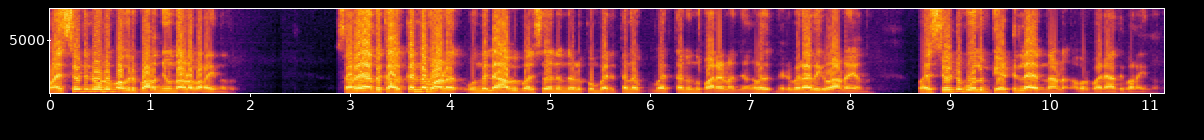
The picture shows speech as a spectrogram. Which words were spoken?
മജിസ്ട്രേറ്റിനോടും അവർ പറഞ്ഞു എന്നാണ് പറയുന്നത്. സാറേ അത് കൽക്കണ്ടമാണ്. ഒന്ന് ലാബ് പരിശോധന ഒന്ന് എളുപ്പം വരുത്തണം വരുത്താനൊന്ന് പറയണം. ഞങ്ങൾ നിരപരാധികളാണ് എന്ന്. മജിസ്ട്രേറ്റ് പോലും കേട്ടില്ല എന്നാണ് അവർ പരാതി പറയുന്നത്.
